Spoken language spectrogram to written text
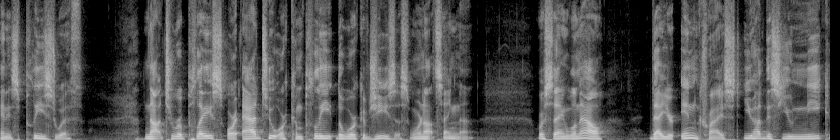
and is pleased with. Not to replace or add to or complete the work of Jesus. We're not saying that. We're saying, well, now that you're in Christ, you have this unique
